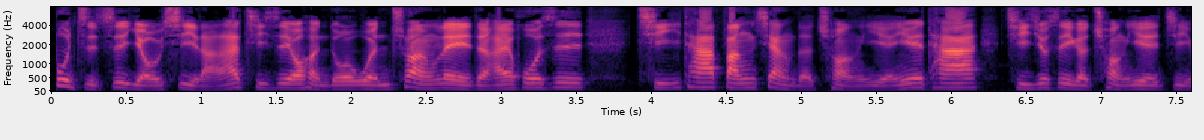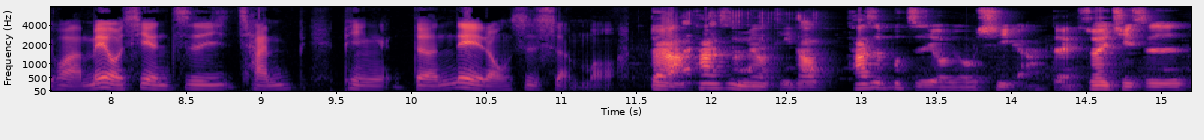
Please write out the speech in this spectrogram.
不只是游戏啦，它其实有很多文创类的，还或是其他方向的创业，因为它其实就是一个创业计划，没有限制产。品的内容是什么？对啊，他是没有提到，他是不只有游戏啊，对，所以其实，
